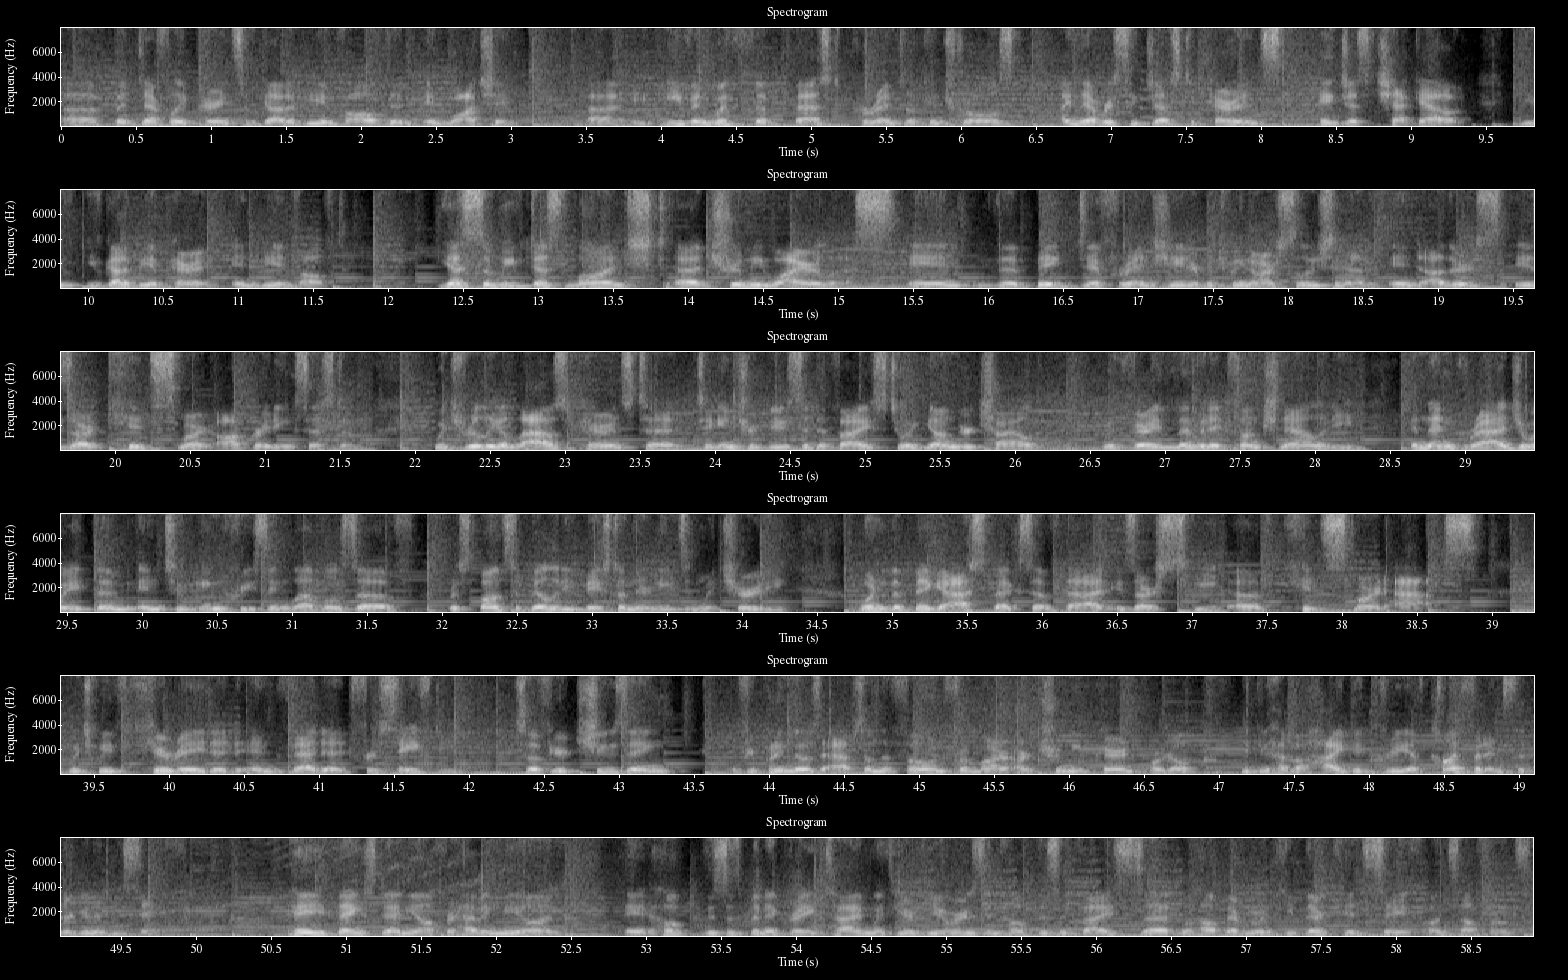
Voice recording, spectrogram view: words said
Uh, but definitely parents have got to be involved in, in watching. Uh, even with the best parental controls, I never suggest to parents, hey, just check out. You, you've got to be a parent and be involved. Yes, so we've just launched uh, Troomi Wireless, and the big differentiator between our solution and others is our Kids Smart operating system, which really allows parents to, to introduce a device to a younger child with very limited functionality and then graduate them into increasing levels of responsibility based on their needs and maturity. One of the big aspects of that is our suite of Kids Smart apps. which we've curated and vetted for safety. So if you're choosing, if you're putting those apps on the phone from our, our Troomi parent portal, you can have a high degree of confidence that they're going to be safe. Hey, thanks, Danielle, for having me on. I hope this has been a great time with your viewers and hope this advice uh, will help everyone keep their kids safe on cell phones.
